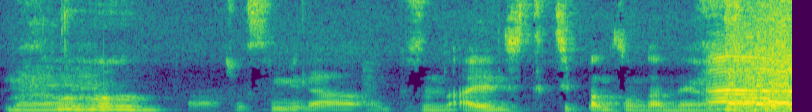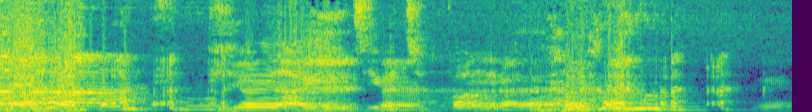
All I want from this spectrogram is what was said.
네. 아, 좋습니다. 어, 무슨 ING 특집 방송 같네요. 비전의 ING가 네. 하죠. 네.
